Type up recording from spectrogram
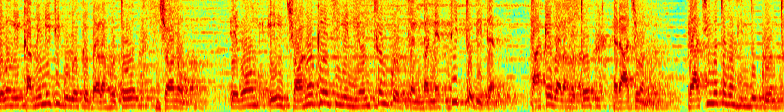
এবং এই কমিউনিটিগুলোকে বলা হতো জনক এবং এই জনকে যিনি নিয়ন্ত্রণ করতেন বা নেতৃত্ব দিতেন, তাকে বলা হতো রাজন। প্রাচীনতম হিন্দু গ্রন্থ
